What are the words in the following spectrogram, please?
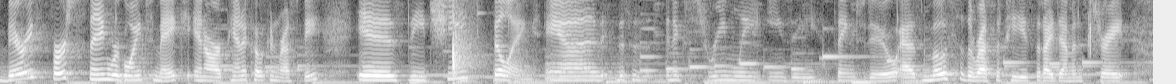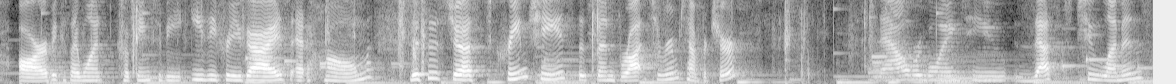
Very first thing we're going to make in our pannekoeken recipe is the cheese filling. And this is an extremely easy thing to do as most of the recipes that I demonstrate are because I want cooking to be easy for you guys at home. This is just cream cheese that's been brought to room temperature. Now we're going to zest two lemons.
